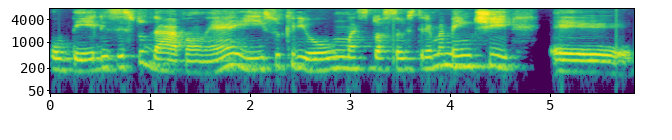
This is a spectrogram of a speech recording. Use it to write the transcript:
ou deles estudavam, né? E isso criou uma situação extremamente é,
